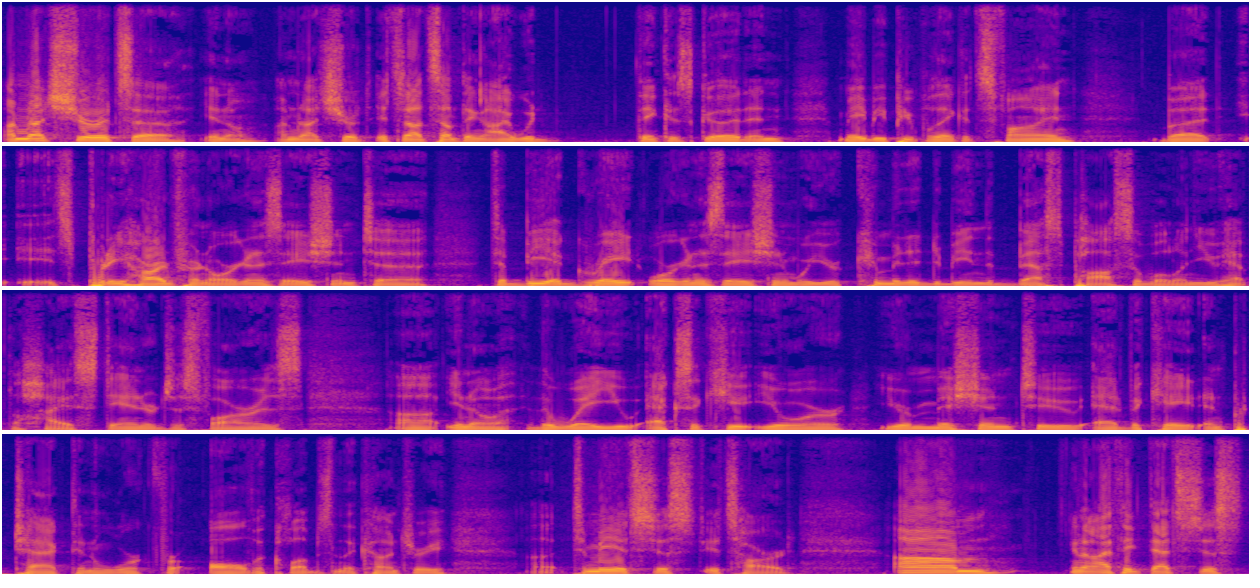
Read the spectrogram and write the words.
I'm not sure it's a you know I'm not sure it's not something I would think is good, and maybe people think it's fine but it's pretty hard for an organization to to be a great organization where you're committed to being the best possible and you have the highest standards as far as uh, you know the way you execute your your mission to advocate and protect and work for all the clubs in the country. Uh, to me, it's just it's hard. Um, you know, I think that's just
